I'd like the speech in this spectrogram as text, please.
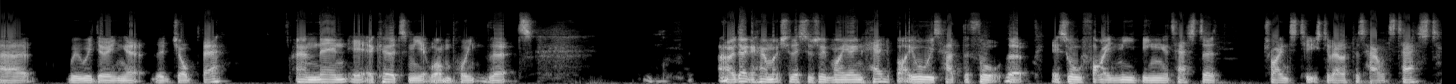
uh, we were doing uh, the job there. And then it occurred to me at one point that I don't know how much of this was in my own head, but I always had the thought that it's all fine me being a tester trying to teach developers how to test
